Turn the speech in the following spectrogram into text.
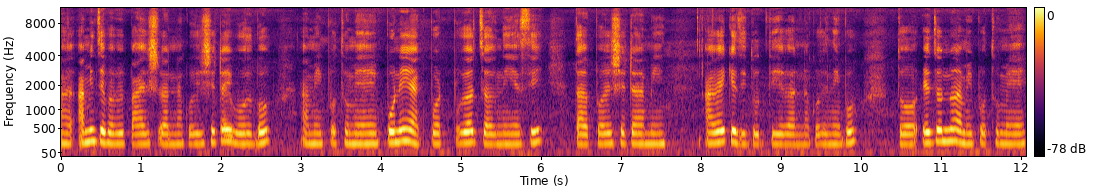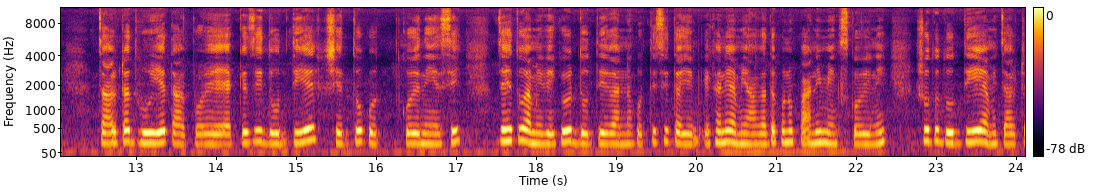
আর আমি যেভাবে পায়েস রান্না করি সেটাই বলব। আমি প্রথমে পনে এক পট পোলার চাল নিয়েছি, তারপরে সেটা আমি আড়াই কেজি দুধ দিয়ে রান্না করে নেব। তো এজন্য আমি প্রথমে চালটা ধুয়ে তারপরে এক কেজি দুধ দিয়ে সেদ্ধ করে নিয়েছি। যেহেতু আমি লিকুইড দুধ দিয়ে রান্না করতেছি, তাই এখানে আমি আলাদা কোনো পানি মিক্স করিনি। শুধু দুধ দিয়ে আমি চালটা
